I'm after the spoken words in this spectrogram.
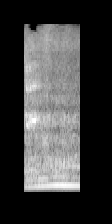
Mm-hmm.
